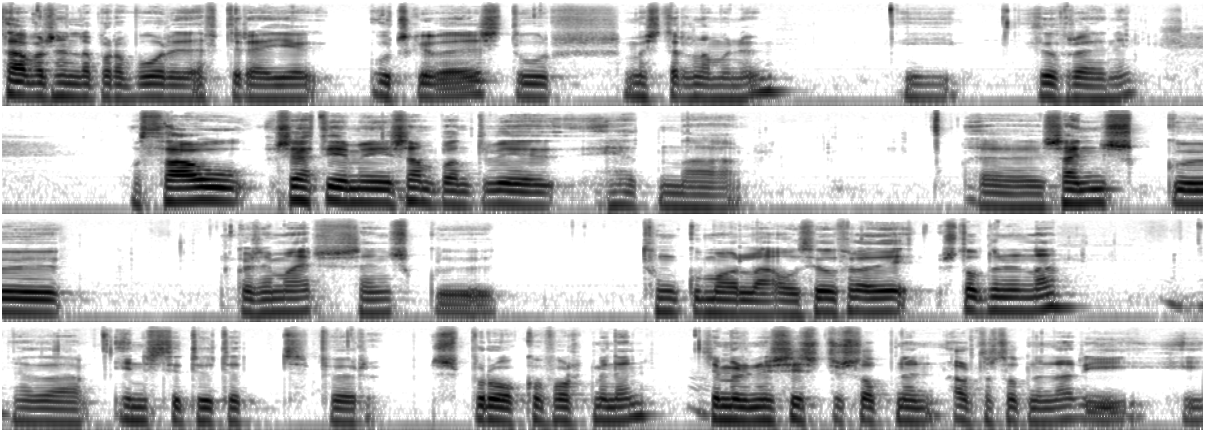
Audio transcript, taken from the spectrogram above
það var sennilega bara borið eftir að ég útskrifaðist úr mestrarnámunum í þjóðfræðinni. Og þá setti ég mig í samband við hérna uh, sænsku hvað sem er, sænsku tungumála og þjóðfræði stofnununa eða Institutet för språk og fólkminnen sem eru nú sýstu stofnun, árnastofnunar í, í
